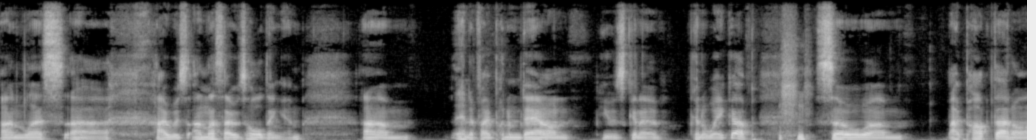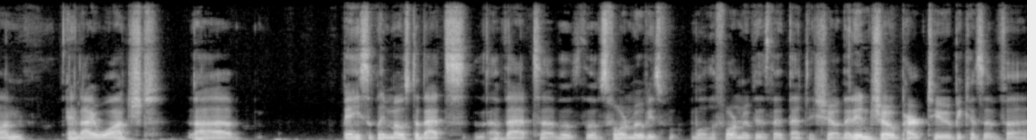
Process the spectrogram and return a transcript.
unless uh, I was unless I was holding him. Um, and if I put him down, he was gonna gonna wake up. so um, I popped that on, and I watched uh, basically most of that of that uh, those, those four movies. Well, the four movies that that they showed. They didn't show part two because of uh,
